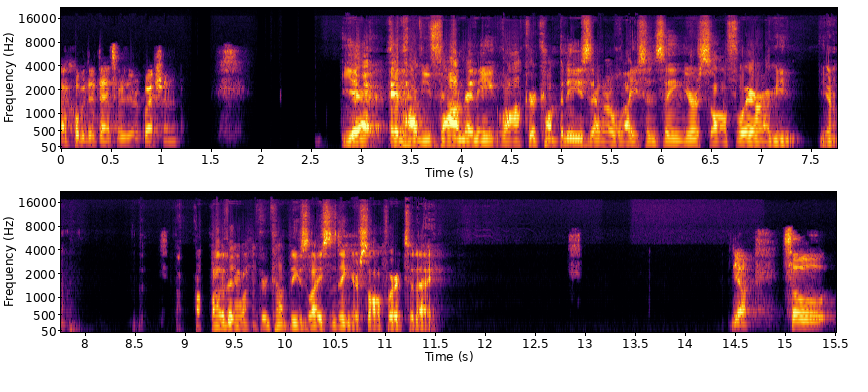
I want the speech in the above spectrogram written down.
I hope that answers your question. Yeah, and have you found any locker companies that are licensing your software? I mean, you know, are there locker companies licensing your software today? Yeah, so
